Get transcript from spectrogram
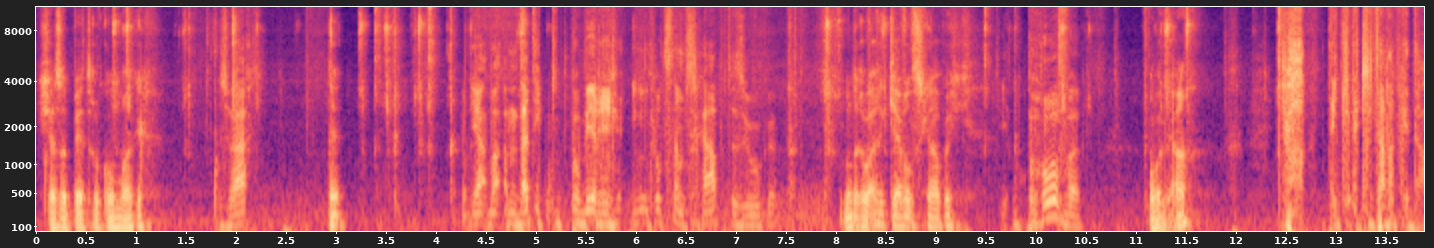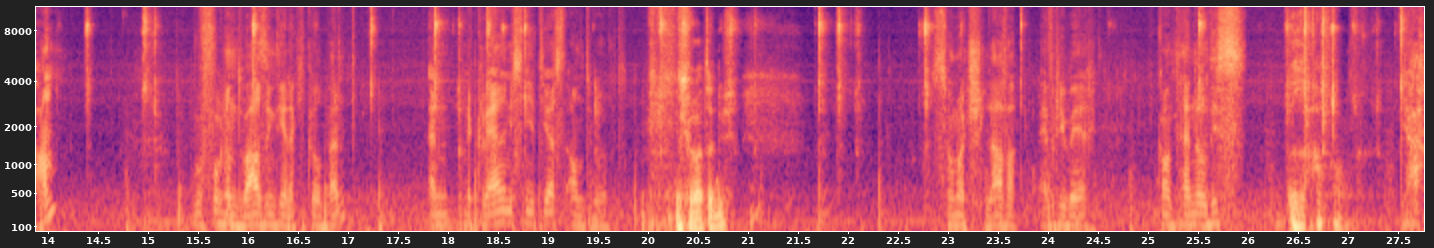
Jij zou beter ook al maken. Zwaard? Nee. Ja, maar een bed, ik, ik probeer hier in godsnaam schapen te zoeken. Maar er waren keiveel schapen. Ja, Boven. Oh ja? Ja, denk je dat ik dat heb gedaan? Voor een dwaas denk je dat ik wel ben? En de kleine is niet het juiste antwoord. De grote dus. So much lava everywhere. Can't handle this. Lava. Ja,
